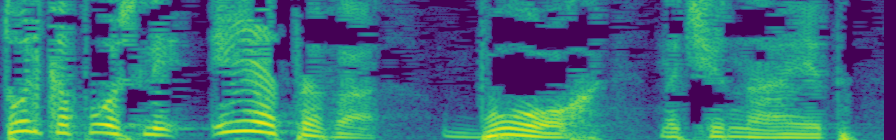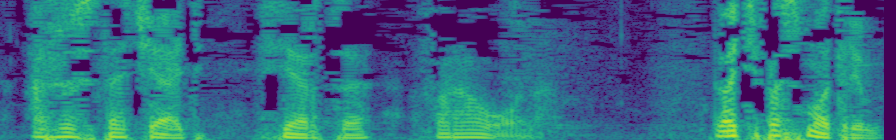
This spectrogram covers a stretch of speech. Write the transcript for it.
только после этого Бог начинает ожесточать сердце фараона. Давайте посмотрим,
